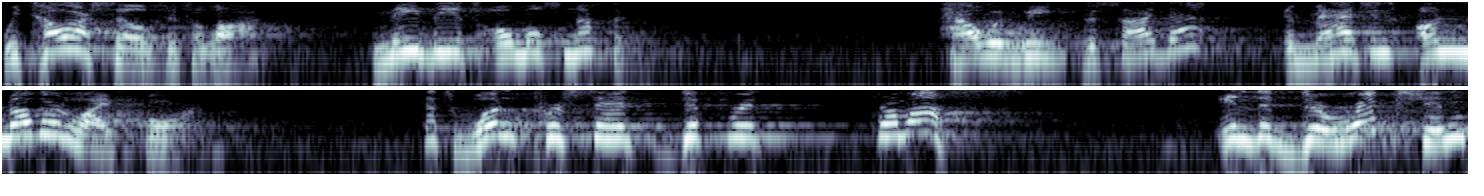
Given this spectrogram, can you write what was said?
We tell ourselves it's a lot. Maybe it's almost nothing. How would we decide that? Imagine another life form that's 1% different from us in the direction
